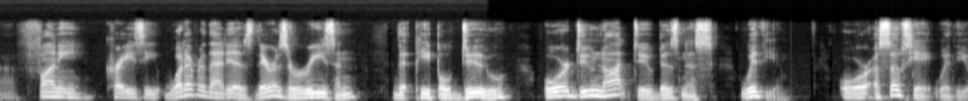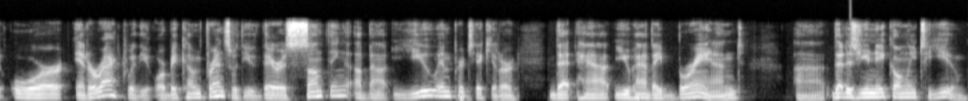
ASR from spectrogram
uh, funny, crazy, whatever that is, there is a reason that people do or do not do business with you or associate with you or interact with you or become friends with you. There is something about you in particular that have you have a brand uh, that is unique only to you.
